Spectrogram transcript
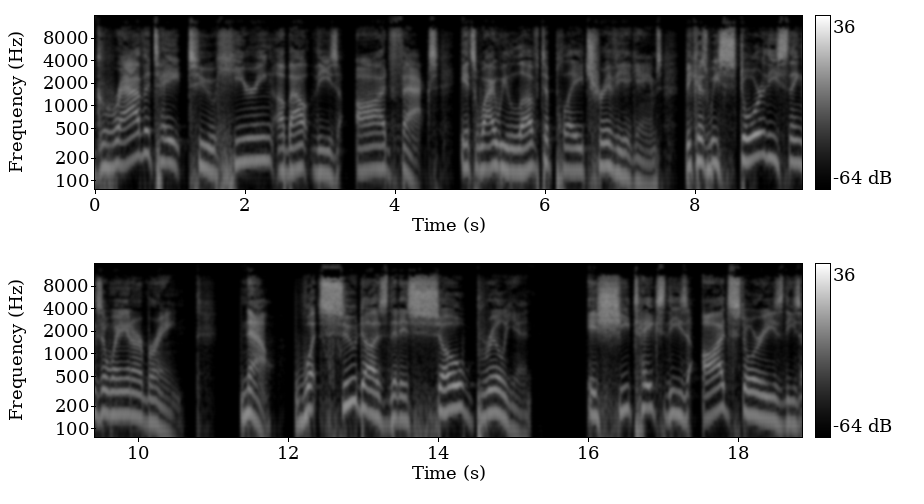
gravitate to hearing about these odd facts. It's why we love to play trivia games because we store these things away in our brain. Now, what Sue does that is so brilliant is she takes these odd stories, these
